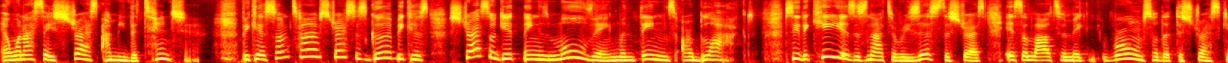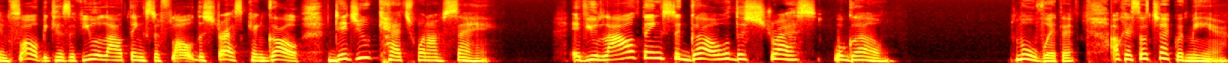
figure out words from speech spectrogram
And when I say stress, I mean the tension. Because sometimes stress is good because stress will get things moving when things are blocked. See, the key is is not to resist the stress. It's allowed to make room so that the stress can flow. Because if you allow things to flow, the stress can go. Did you catch what I'm saying? If you allow things to go, the stress will go. Move with it. Okay, so check with me here.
